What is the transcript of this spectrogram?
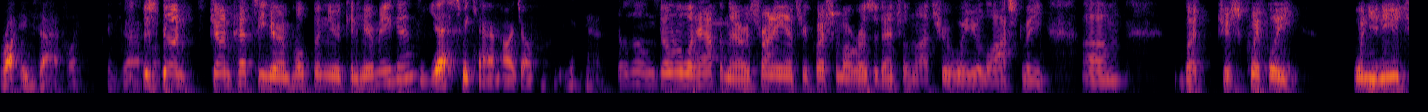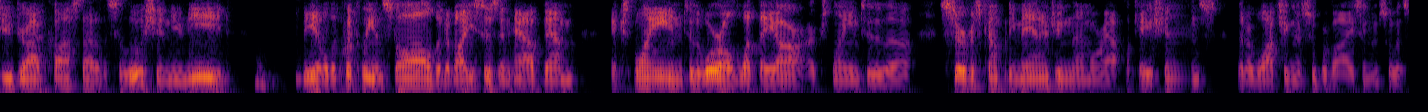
Right, exactly. Exactly. Is John John Petze here. I'm hoping you can hear me again. Yes, we can. Hi, John. Don't know, don't know what happened there. I was trying to answer your question about residential. Not sure where you lost me. Um, but just quickly, when you need to drive cost out of the solution, you need to be able to quickly install the devices and have them explain to the world what they are, explain to the service company managing them or applications that are watching or supervising them. So it's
